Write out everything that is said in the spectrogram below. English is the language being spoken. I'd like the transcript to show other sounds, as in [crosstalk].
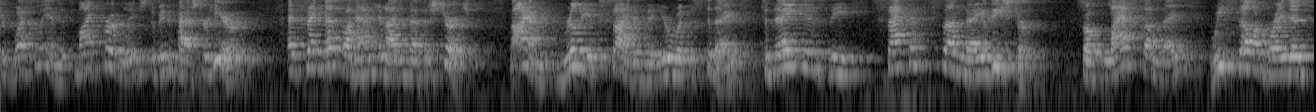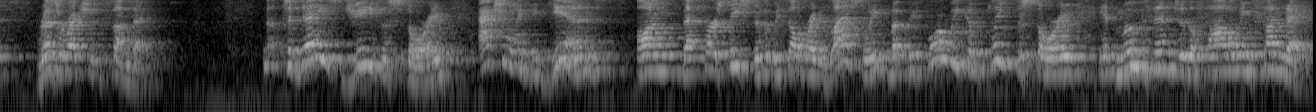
Richard Wesley, and it's my privilege to be the pastor here at St. Bethlehem United Methodist Church. I am really excited that you're with us today. Today is the second Sunday of Easter. So last Sunday, we celebrated Resurrection Sunday. Now, today's Jesus story actually begins on that first Easter that we celebrated last week, but before we complete the story, it moves into the following Sunday.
